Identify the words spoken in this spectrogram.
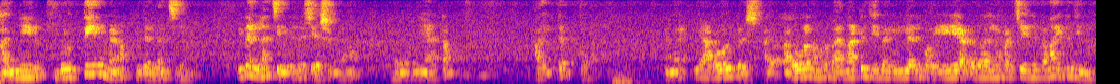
ഭംഗിയിലും വൃത്തിയിലും വേണം ഇതെല്ലാം ചെയ്യണം. ഇതെല്ലാം ചെയ്തതിന് ശേഷം വേണം മോഹിനിയാട്ടം ഐറ്റം തുടങ്ങാം അങ്ങനെ ഈ അടവുകൾ പരിശ അടവുകൾ നമ്മൾ ഭരതനാട്യം ചെയ്യുമ്പോൾ എല്ലാവരും കുറേ അടവുകളെല്ലാം പഠിച്ചു കഴിഞ്ഞിട്ടാണ് ഐറ്റം ചെയ്യുന്നത്.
